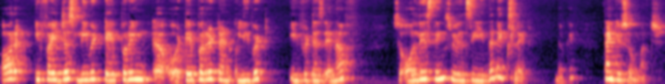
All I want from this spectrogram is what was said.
Or if I just leave it tapering uh, or taper it and leave it if it is enough. So all these things we will see in the next slide. Okay. Thank you so much.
